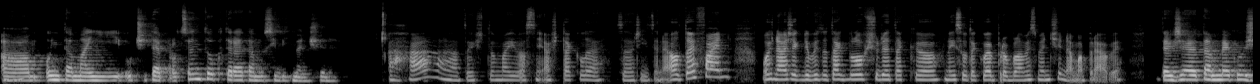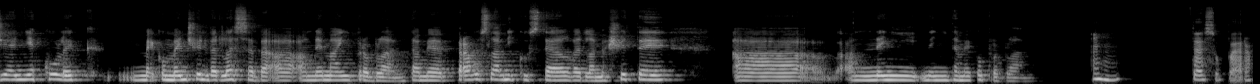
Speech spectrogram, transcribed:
a oni tam mají určité procento, které tam musí být menšiny. Aha, takže to mají vlastně až takhle zařízené. Ale to je fajn. Možná, že kdyby to tak bylo všude, tak eh, nejsou takové problémy s menšinama právě. Takže tam jako žije několik jako menšin vedle sebe a, a nemají problém. Tam je pravoslavný kostel vedle mešity a, a není, není tam jako problém. Mhm. To je super.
